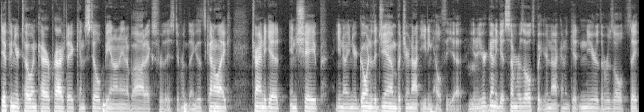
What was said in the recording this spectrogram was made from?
dipping your toe in chiropractic and still being on antibiotics for these different things. It's kind of like trying to get in shape you know, and you're going to the gym, but you're not eating healthy yet. Mm-hmm. You know, hmm. you're going to get some results, but you're not going to get near the results. They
